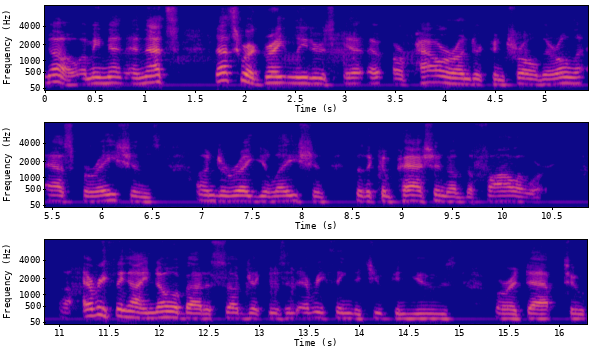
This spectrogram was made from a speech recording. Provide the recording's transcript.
No, I mean, and that's that's where great leaders eh, eh, are power under control, their own aspirations under regulation to the compassion of the follower. Uh, everything I know about a subject isn't everything that you can use or adapt to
